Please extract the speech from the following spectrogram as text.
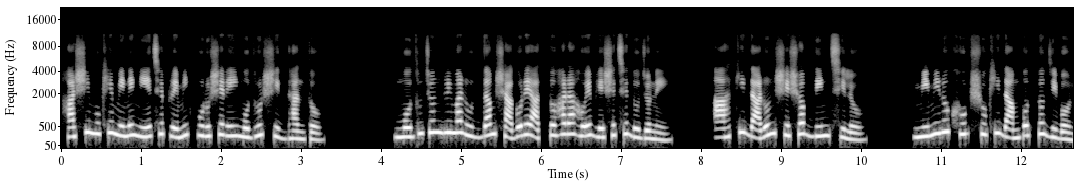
হাসি মুখে মেনে নিয়েছে প্রেমিক পুরুষের এই মধুর সিদ্ধান্ত। মধুচন্দ্রিমার উদ্দাম সাগরে আত্মহারা হয়ে ভেসেছে দুজনে। আহ, কি দারুণ সেসব দিন ছিল। মিমিরও খুব সুখী দাম্পত্য জীবন।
